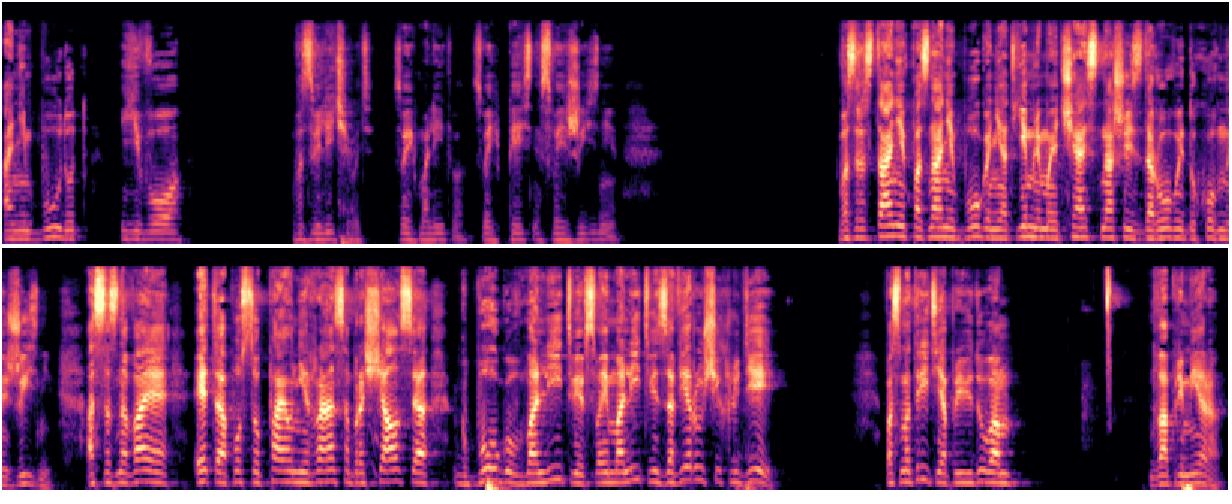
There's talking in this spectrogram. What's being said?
Они будут Его возвеличивать в своих молитвах, в своих песнях, в своей жизни. Возрастание в познании Бога – неотъемлемая часть нашей здоровой духовной жизни. Осознавая это, апостол Павел не раз обращался к Богу в молитве, в своей молитве за верующих людей. Посмотрите, я приведу вам два примера.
